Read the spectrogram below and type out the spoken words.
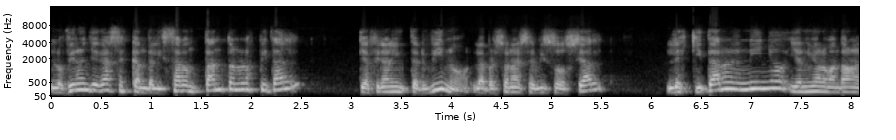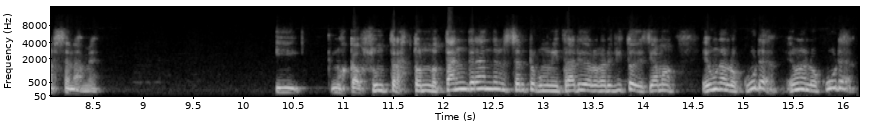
los vieron llegar, se escandalizaron tanto en el hospital que al final intervino la persona del servicio social, les quitaron el niño y el niño lo mandaron al Sename. Y nos causó un trastorno tan grande en el centro comunitario de los que decíamos, es una locura, es una locura.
